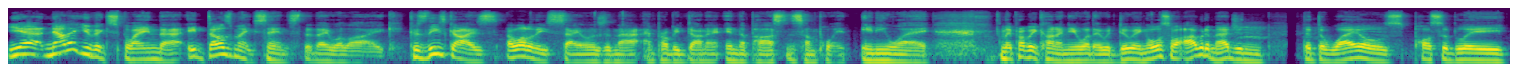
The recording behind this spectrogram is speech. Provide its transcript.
Yeah, now that you've explained that, it does make sense that they were like, because these guys, a lot of these sailors and that had probably done it in the past at some point anyway. And they probably kind of knew what they were doing. Also, I would imagine that the whales possibly,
